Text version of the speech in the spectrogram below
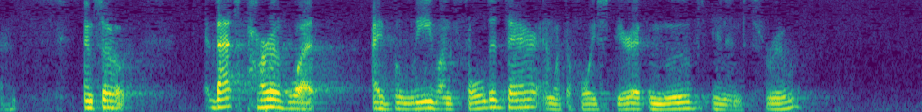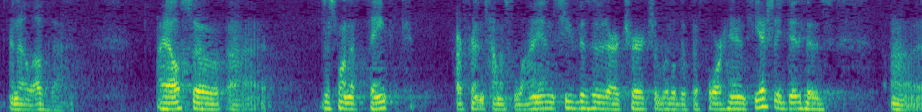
Right? And so that's part of what I believe unfolded there and what the Holy Spirit moved in and through. And I love that. I also uh, just want to thank our friend Thomas Lyons. He visited our church a little bit beforehand. He actually did his, uh,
